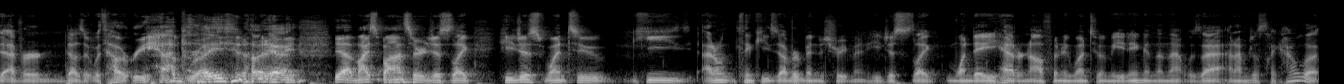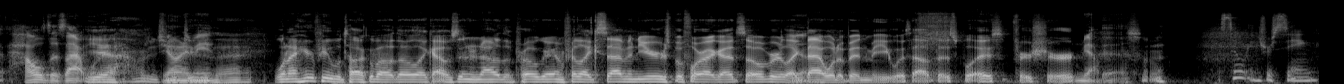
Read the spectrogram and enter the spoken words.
ever does it without rehab, Right? you know what Yeah. I mean? Yeah, my sponsor just like he just went to he. I don't think he's ever been to treatment. He just like one day he had enough and he went to a meeting and then that was that. And I'm just like, how the hell does that work? Yeah, how did you, know what I do mean? that? When I hear people talk about though, like I was in and out of the program for like seven years before I got sober, like Yeah. that would have been me without this place for sure. Yeah. So So interesting.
